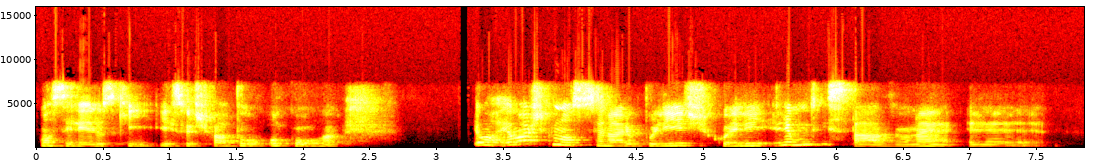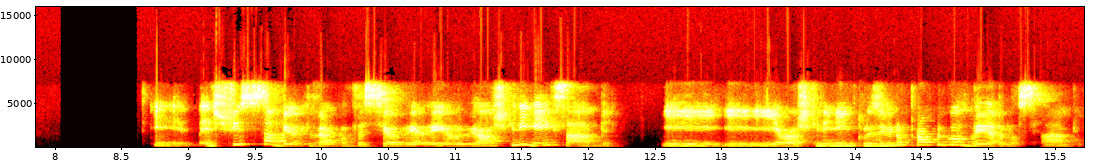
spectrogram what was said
conselheiros que isso de fato ocorra. Eu, eu acho que o nosso cenário político ele, ele é muito instável, né? É, é difícil saber o que vai acontecer. Eu, eu, eu acho que ninguém sabe. E, e, e, eu acho que ninguém, inclusive no próprio governo, sabe.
